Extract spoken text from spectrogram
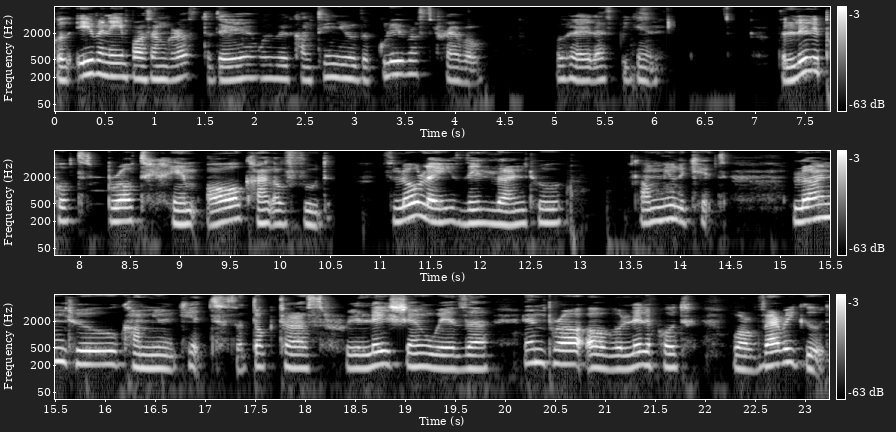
Good evening, boys and girls. Today we will continue the Gulliver's travel. Okay, let's begin. The Lilliput brought him all kinds of food. Slowly they learned to communicate. Learn to communicate. The doctor's relation with the Emperor of Lilliput were very good.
